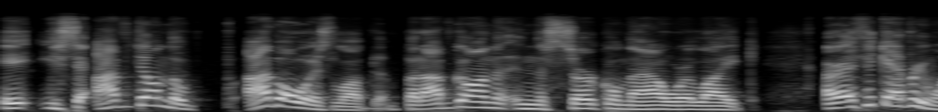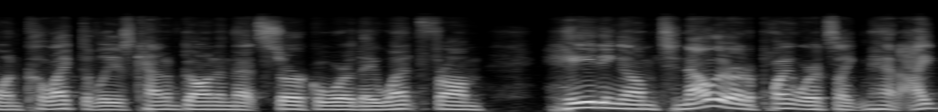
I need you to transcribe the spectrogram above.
it. You see, I've done the. I've always loved him, but I've gone in the circle now where like I think everyone collectively has kind of gone in that circle where they went from hating him to now they're at a point where it's like, man, I, you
